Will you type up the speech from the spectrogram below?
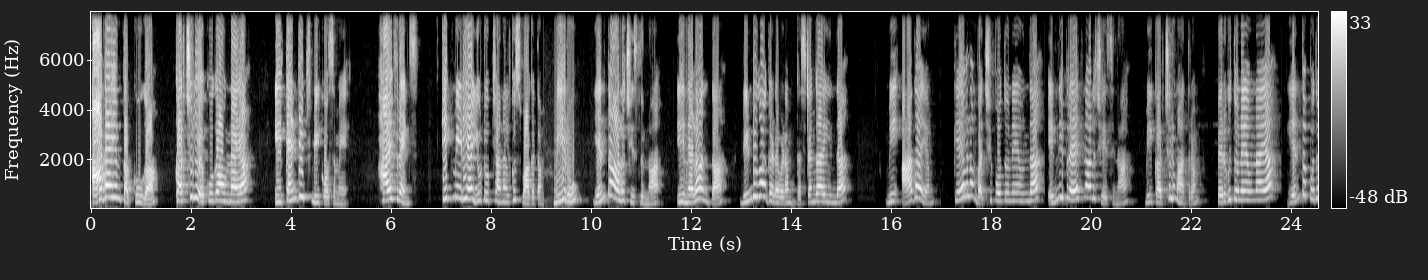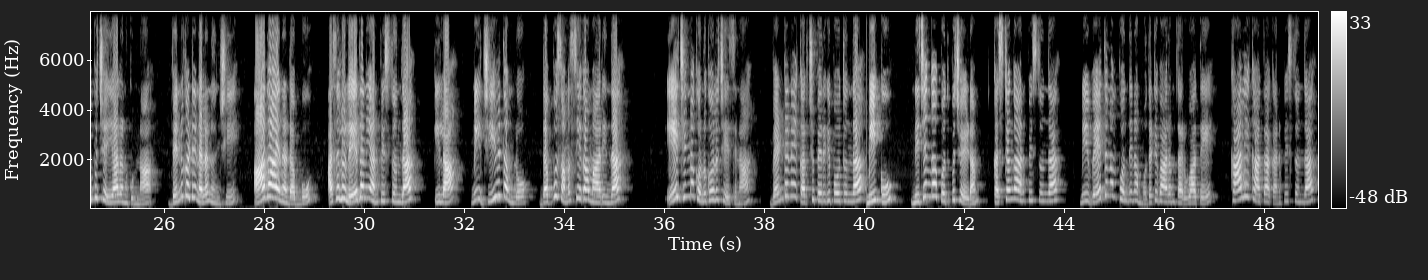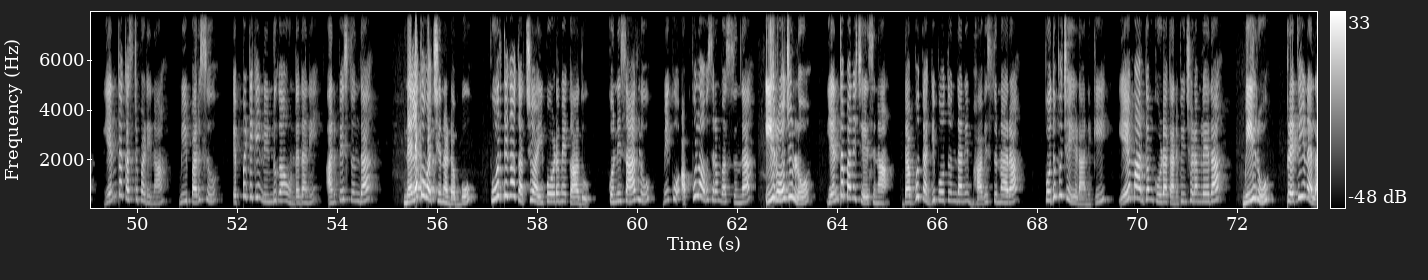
ఆదాయం తక్కువగా ఖర్చులు ఎక్కువగా ఉన్నాయా? ఈ టెన్ టిప్స్ మీకోసమే. Hi friends Kick Media YouTube ఛానల్కు స్వాగతం. మీరు ఎంత ఆలోచిస్తున్నా ఈ నెల అంతా నిండుగా గడవడం కష్టంగా అయిందా? మీ ఆదాయం కేవలం వచ్చిపోతూనే ఉందా? ఎన్ని ప్రయత్నాలు చేసినా మీ ఖర్చులు మాత్రం పెరుగుతూనే ఉన్నాయా? ఎంత పొదుపు చేయాలనుకున్నా వెనుకటి నెల నుంచి ఆదాయన డబ్బు అసలు లేదని అనిపిస్తుందా? ఇలా మీ జీవితంలో డబ్బు సమస్యగా మారిందా? ఏ చిన్న కొనుగోలు చేసినా వెంటనే ఖర్చు పెరిగిపోతుందా? మీకు నిజంగా పొదుపు చేయడం కష్టంగా అనిపిస్తుందా? మీ వేతనం పొందిన మొదటి వారం తరువాతే ఖాళీ ఖాతా కనిపిస్తుందా? ఎంత కష్టపడినా మీ పర్సు ఎప్పటికీ నిండుగా ఉండదని అనిపిస్తుందా? నెలకు వచ్చిన డబ్బు పూర్తిగా ఖర్చు అయిపోవడమే కాదు కొన్నిసార్లు మీకు అప్పుల అవసరం వస్తుందా? ఈ రోజుల్లో ఎంత పని చేసినా డబ్బు తగ్గిపోతుందని భావిస్తున్నారా? పొదుపు చేయడానికి ఏ మార్గం కూడా కనిపించడం లేదా? మీరు ప్రతి నెల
